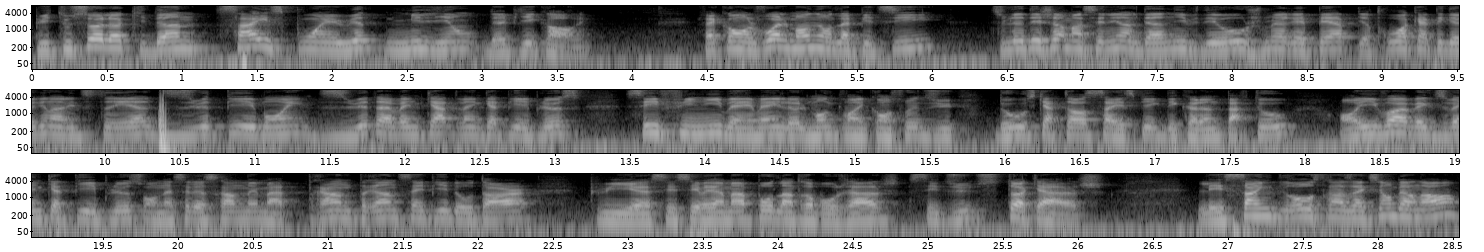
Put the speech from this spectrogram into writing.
Puis tout ça là, qui donne 16,8 millions de pieds carrés. Fait qu'on le voit, le monde ils ont de l'appétit. Tu l'as déjà mentionné dans le dernier vidéo, je me répète, il y a trois catégories dans l'industriel, 18 pieds et moins, 18 à 24, 24 pieds et plus. C'est fini, ben ben, là, le monde qui va être construit du 12, 14, 16 pieds avec des colonnes partout. On y va avec du 24 pieds et plus, on essaie de se rendre même à 30, 35 pieds d'auteur. Puis euh, c'est vraiment pour de l'entreposage, c'est du stockage. Les cinq grosses transactions, Bernard,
